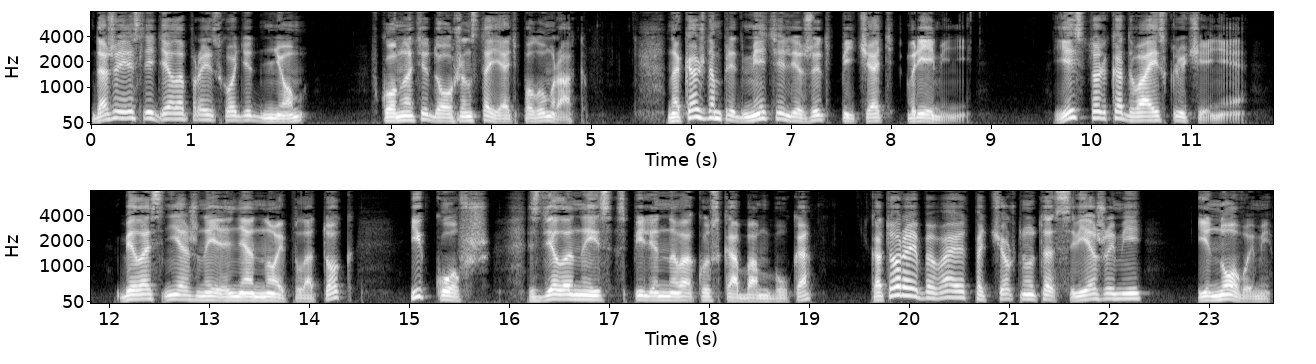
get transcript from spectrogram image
Даже если дело происходит днем, в комнате должен стоять полумрак. На каждом предмете лежит печать времени. Есть только два исключения. Белоснежный льняной платок и ковш, сделанный из спиленного куска бамбука, которые бывают подчеркнуто свежими и новыми.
